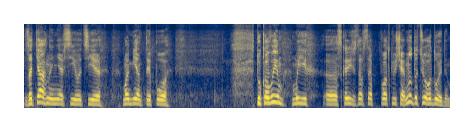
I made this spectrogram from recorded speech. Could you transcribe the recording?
затягнення, всі оці моменти по туковим. Ми їх, е, скоріш за все, підключаємо. Ну, до цього дійдемо.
